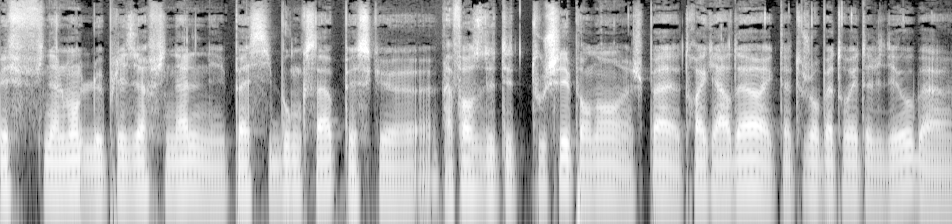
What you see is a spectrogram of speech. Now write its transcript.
Mais finalement, le plaisir final n'est pas si bon que ça, parce que à force de t'être touché pendant, je sais pas, trois quarts d'heure et que t'as toujours pas trouvé ta vidéo, bah.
